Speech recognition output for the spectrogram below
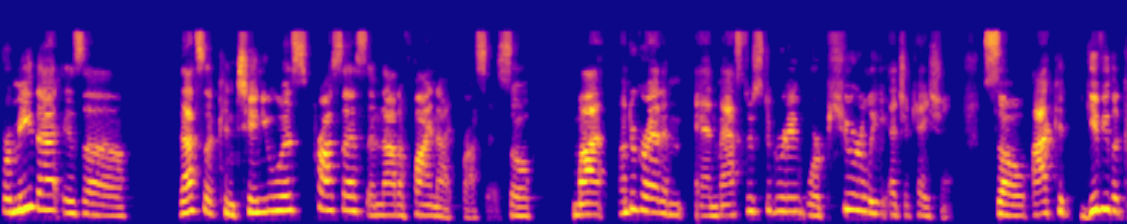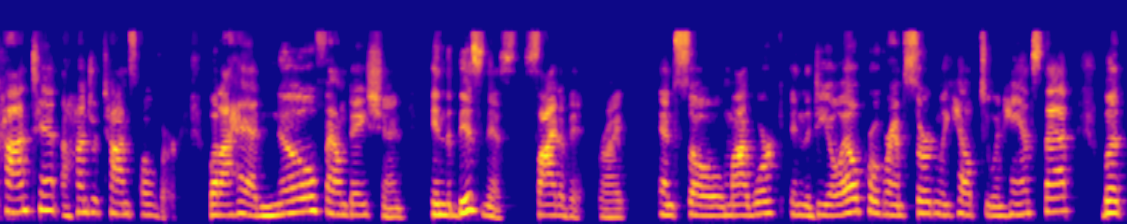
For me, that is a that's a continuous process and not a finite process. So my undergrad and, and, master's degree were purely education. So I could give you the content a hundred times over, but I had no foundation in the business side of it, right? And so my work in the DOL program certainly helped to enhance that. But,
